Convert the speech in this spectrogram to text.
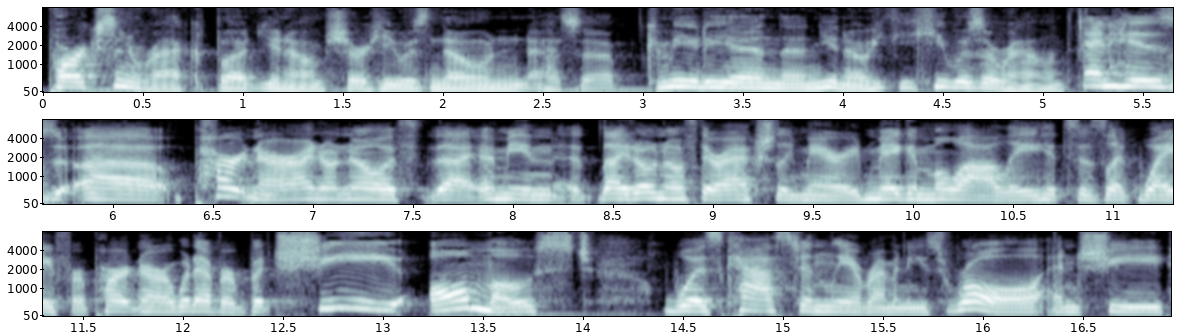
Parks and Rec, but you know, I'm sure he was known as a comedian, and you know, he, he was around. And his uh, partner, I don't know if that, I mean, I don't know if they're actually married. Megan Mullally, it's his like wife or partner or whatever, but she almost was cast in Leah Remini's role, and she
